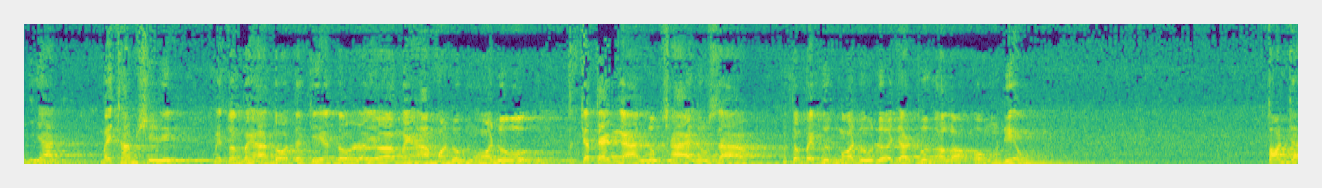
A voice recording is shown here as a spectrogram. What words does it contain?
นหยัดไม่ทำชิริก ไม่ต้องไปหาโตตะเกียโตระยองไม่หาหมอดูหมอดู จะแต่งงานลูกชายลูกสาวไม่ต้องไปพึ่งหมอดูเลยอย่าพึ่งอัลลอฮ์องเดียว ตอนจะ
